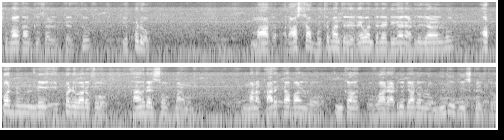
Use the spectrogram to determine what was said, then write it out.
శుభాకాంక్షలు తెలుపుతూ ఇప్పుడు మా రాష్ట్ర ముఖ్యమంత్రి రేవంత్ రెడ్డి గారి అడుగుజాడలు అప్పటి నుండి ఇప్పటి వరకు కాంగ్రెస్ మనం మన కార్యక్రమాల్లో ఇంకా వారి అడుగుజాడల్లో ముందుకు తీసుకెళ్తూ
